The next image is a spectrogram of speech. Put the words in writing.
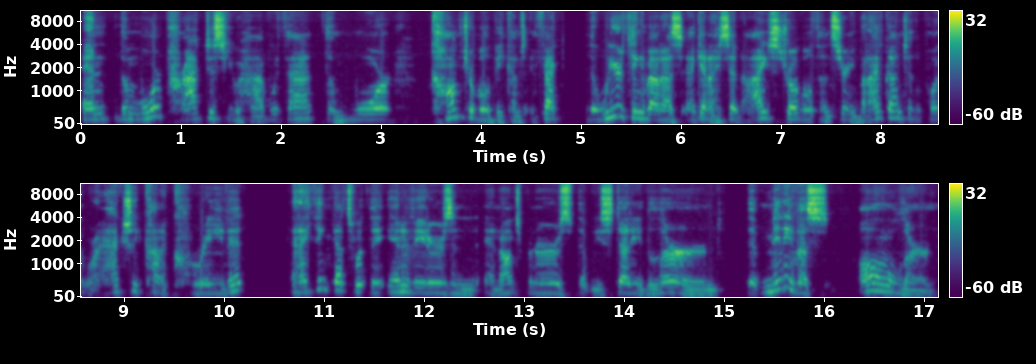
And the more practice you have with that, the more comfortable it becomes. In fact, the weird thing about us, again, I said I struggle with uncertainty, but I've gotten to the point where I actually kind of crave it. And I think that's what the innovators and, and entrepreneurs that we studied learned that many of us all learn,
